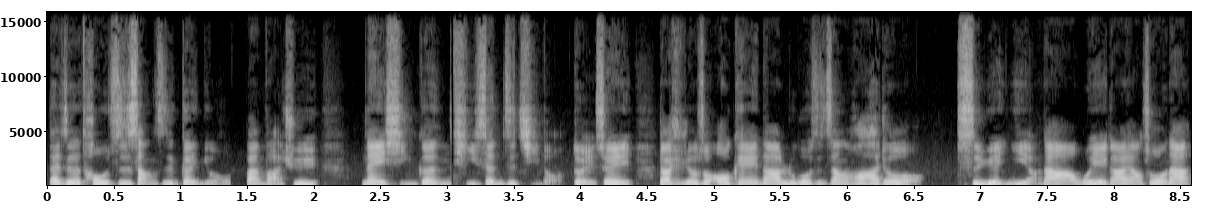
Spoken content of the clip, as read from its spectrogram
在这个投资上是更有办法去内省跟提升自己的。对，所以廖许就说，OK，那如果是这样的话，他就。是愿意啊，那我也刚刚讲说，那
